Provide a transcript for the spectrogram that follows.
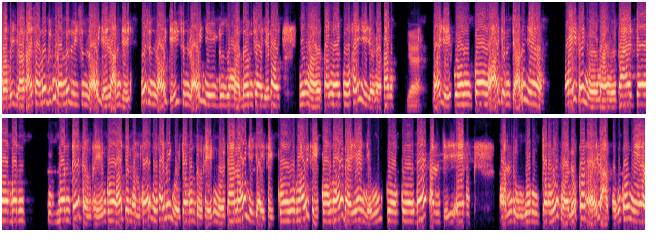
Mà bây giờ tại sao nó đứng lên, nó đi xin lỗi vậy, làm gì? Nó xin lỗi chỉ xin lỗi như, mà đơn sơ vậy thôi. Nhưng mà tân ơi, cô thấy như vậy nè tân. Yeah bởi vậy cô cô ở trên trển nha. Mấy cái người mà người ta cho bên bên cái từ thiện cô ở trên thành phố cô thấy mấy người cho bên từ thiện. Người ta nói như vậy thì cô nói thì cô nói đây á, những cô cô bác anh chị em mạnh thường quân trong nước ngoài nước có thể là cũng có nghe.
